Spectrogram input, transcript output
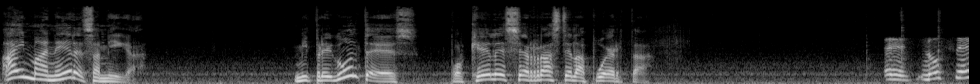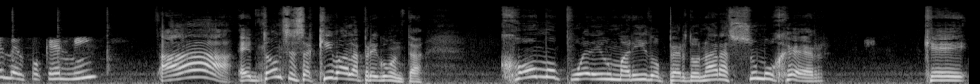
Hay maneras, amiga. Mi pregunta es, ¿por qué le cerraste la puerta? Eh, no sé, me enfoqué en mí. Ah, entonces aquí va la pregunta. ¿Cómo puede un marido perdonar a su mujer que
